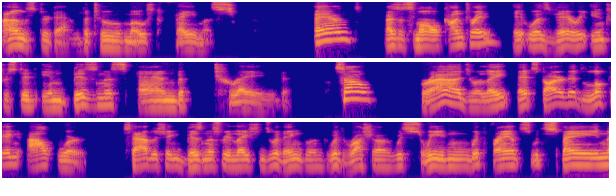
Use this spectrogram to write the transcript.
Amsterdam, the two most famous. And as a small country, it was very interested in business and trade. So gradually, it started looking outward, establishing business relations with England, with Russia, with Sweden, with France, with Spain,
